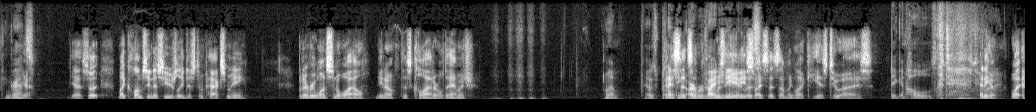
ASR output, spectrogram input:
Congrats. Yeah. Yeah, so my clumsiness usually just impacts me, but every once in a while, you know, this collateral damage. Well, I was planting arborvitae. It was the 80s, was so I said something like, "He has two eyes." digging holes. Anyhow, what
